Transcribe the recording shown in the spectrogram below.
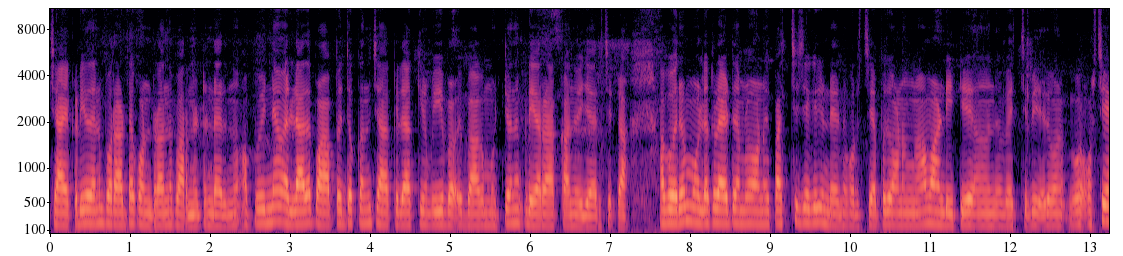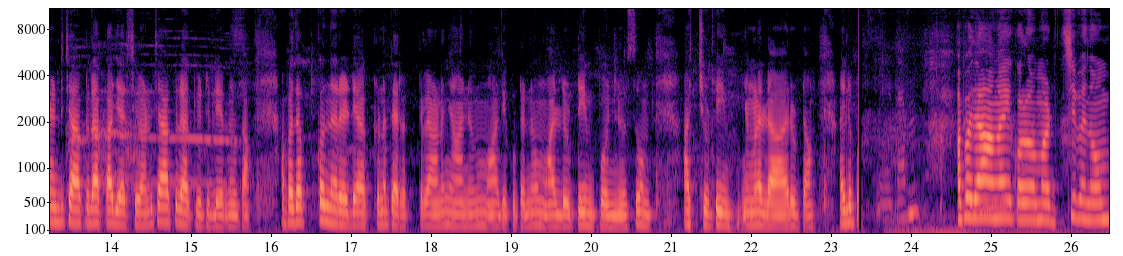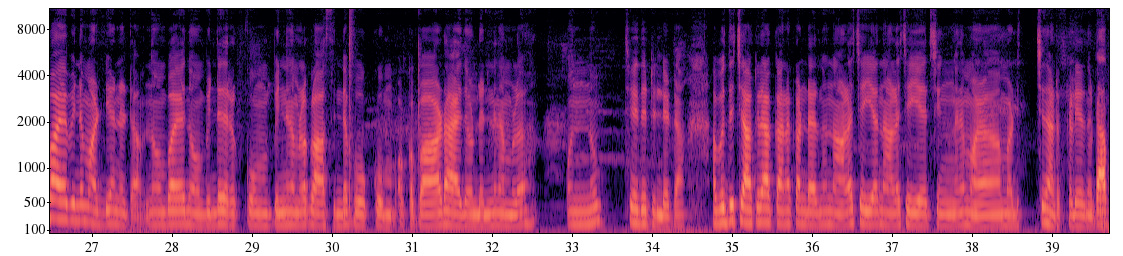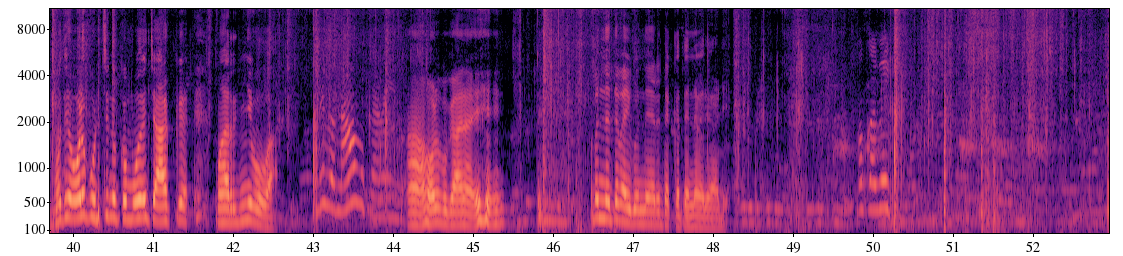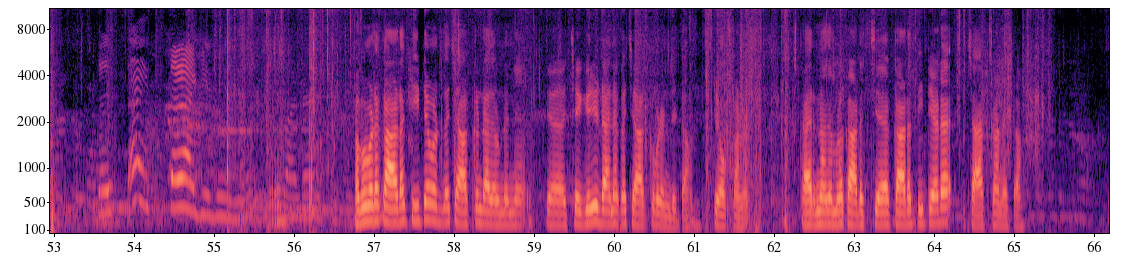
ചായക്കടി തന്നെ പൊറോട്ട കൊണ്ടുവരാമെന്ന് പറഞ്ഞിട്ടുണ്ടായിരുന്നു. അപ്പോൾ പിന്നെ വല്ലാതെ പാപ്പ ഇതൊക്കെ ഒന്ന് ചാക്കിലാക്കി ഈ വിഭാഗം ഭാഗം മുറ്റൊന്ന് ക്ലിയർ ആക്കാമെന്ന് വിചാരിച്ചിട്ടാ. അപ്പോൾ ഓരോ മൂലകളായിട്ട് നമ്മൾ ഉണ പച്ചച്ചകരി ഉണ്ടായിരുന്നു കുറച്ച്. അപ്പോൾ ഇത് ഉണങ്ങാൻ വേണ്ടിയിട്ട് വെച്ച് കുറച്ച് കഴിഞ്ഞിട്ട് ചാക്കിലാക്കാൻ വിചാരിച്ചു കൊണ്ട് ചാക്കിലാക്കിയിട്ടില്ലായിരുന്നു കേട്ടോ അപ്പോൾ ഇതൊക്കെ ഒന്ന് റെഡിയാക്കുന്ന തിരക്കിലാണ് ഞാനും ആദ്യക്കുട്ടനും അല്ലുട്ടിയും പൊന്നൂസും അച്ചുട്ടിയും ഞങ്ങളെല്ലാവരും കേട്ടോ അതിൽ അപ്പോൾ ഇതാ അങ്ങനെ കുറേ മടിച്ച് നോമ്പായ പിന്നെ മടിയാണ് കേട്ടോ നോമ്പായ നോമ്പിന്റെ തിരക്കും പിന്നെ നമ്മളെ ക്ലാസ്സിന്റെ പോക്കും ഒക്കെ പാടായതുകൊണ്ട് തന്നെ നമ്മൾ ഒന്നും ചെയ്തിട്ടില്ല കേട്ടോ അപ്പോൾ ഇത് ചാക്കിലാക്കാനൊക്കെ ഉണ്ടായിരുന്നു. നാളെ ചെയ്യാം നാളെ ചെയ്യാച്ച് ഇങ്ങനെ മ മടിച്ച് നടക്കലായിരുന്നു കേട്ടോ അപ്പോൾ ഓൾ പിടിച്ച് നിൽക്കുമ്പോൾ ചാക്ക് മറിഞ്ഞു പോവാ. ആ ഓൾ പോകാനായി അപ്പം ഇന്നത്തെ വൈകുന്നേരം ഇതൊക്കെ തന്നെ പരിപാടി. അപ്പോൾ ഇവിടെ കാടത്തീറ്റ ഇവിടുന്ന് ചാക്കുണ്ട്. അതുകൊണ്ട് തന്നെ ചകിരി ഇടാനൊക്കെ ചാക്ക് ഇവിടെ ഉണ്ട് കേട്ടോ സ്റ്റോക്കാണ്. കാരണം നമ്മൾ കാട കാടത്തീറ്റയുടെ ചാക്കാണ് കേട്ടോ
